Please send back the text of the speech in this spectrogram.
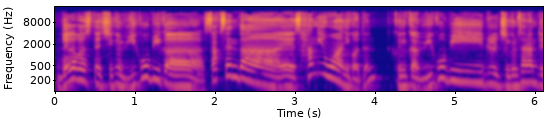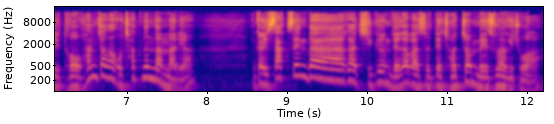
내가 봤을 때 지금 위고비가 싹센다의 상위 호환이거든. 그러니까 위고비를 지금 사람들이 더 환장하고 찾는단 말이야. 그러니까 이 싹센다가 지금 내가 봤을 때 저점 매수하기 좋아.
